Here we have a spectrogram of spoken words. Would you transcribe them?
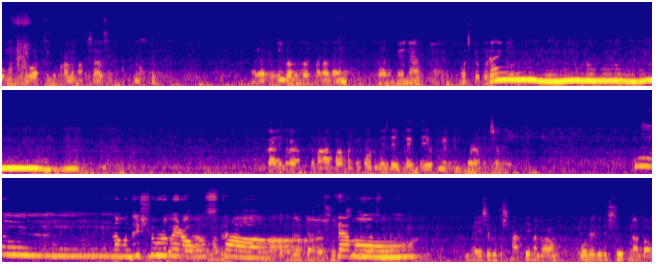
ওখান থেকে ওর থেকে ভালো মানুষ আছে আর এত এইভাবে থাকা যায় না। তাই না? কষ্ট করে এই করো। এগুলা- এগুলা তোমার আপা আমাকে বলবে যে এগুলা এগুলা এরকম এরকম করে আমার আমাদের শোরুমের অবস্থা কেমন আমরা এসে যদি শান্তি না পাও পড়ে যদি সুখ না পাও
